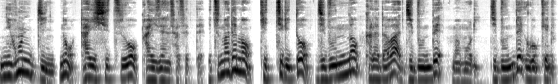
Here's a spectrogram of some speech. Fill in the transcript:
日本人の体質を改善させて、いつまでもきっちりと自分の体は自分で守り、自分で動ける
